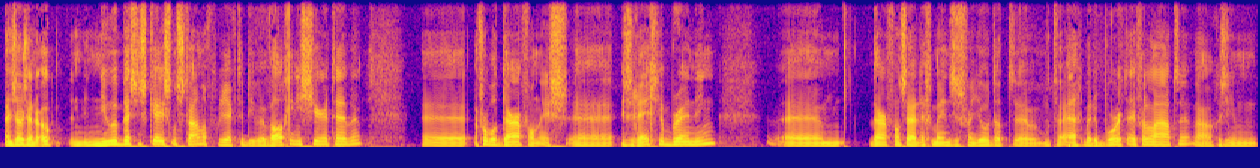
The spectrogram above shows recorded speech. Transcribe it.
en zo zijn er ook nieuwe business cases ontstaan of projecten die we wel geïnitieerd hebben. Uh, een voorbeeld daarvan is, uh, is regio-branding. Uh, daarvan zeiden de gemeentes van, joh, dat moeten we eigenlijk bij de boord even laten. Nou, gezien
